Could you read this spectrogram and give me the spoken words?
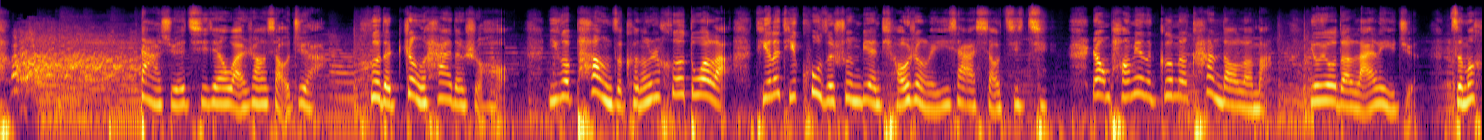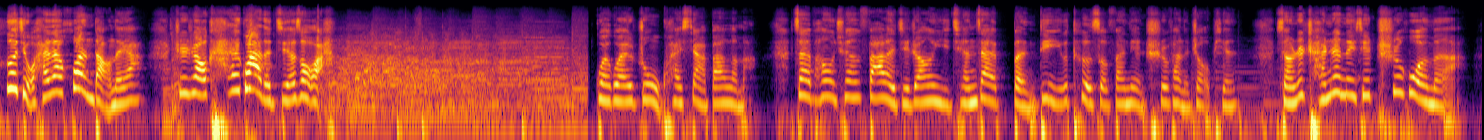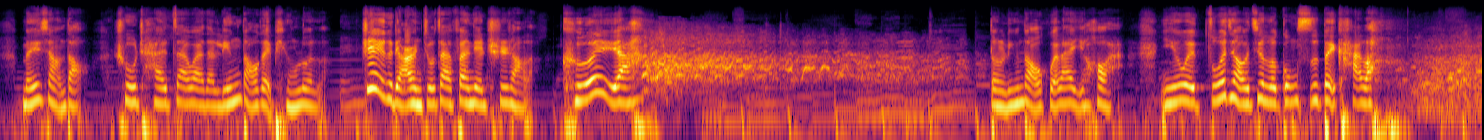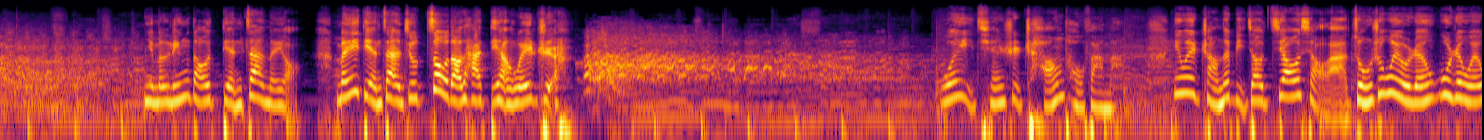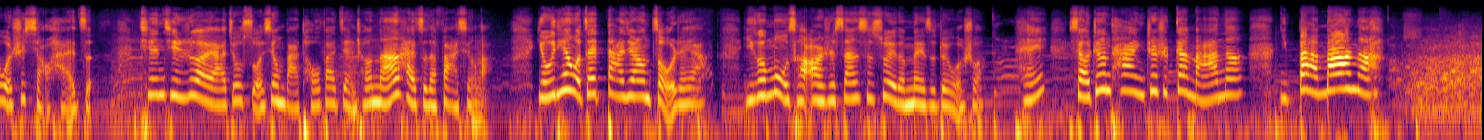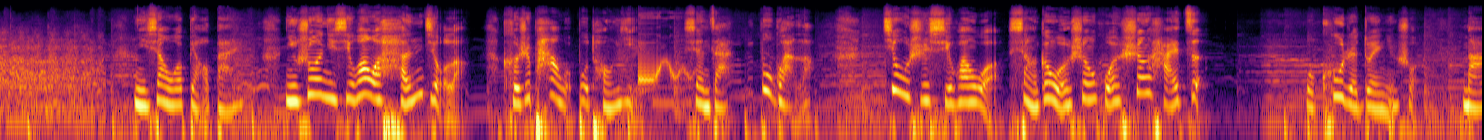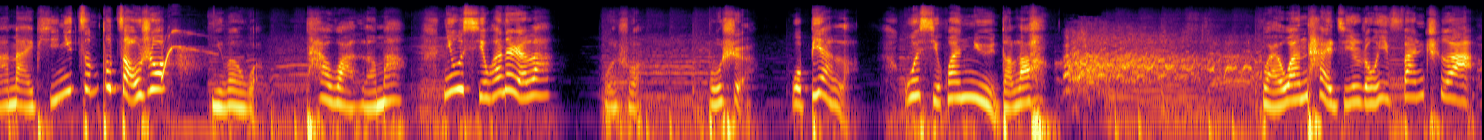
大学期间晚上小聚啊，喝得正嗨的时候。一个胖子可能是喝多了，提了提裤子，顺便调整了一下小鸡鸡，让旁边的哥们看到了嘛，悠悠的来了一句：“怎么喝酒还在换挡的呀？这是要开挂的节奏啊！”乖乖，中午快下班了嘛，在朋友圈发了几张以前在本地一个特色饭店吃饭的照片，想着缠着那些吃货们啊，没想到出差在外的领导给评论了：“这个点儿你就在饭店吃上了。”可以呀。等领导回来以后啊，你因为左脚进了公司被开了。你们领导点赞没有？没点赞就揍到他点为止。我以前是长头发嘛，因为长得比较娇小啊，总是会有人误认为我是小孩子。天气热呀，就索性把头发剪成男孩子的发型了。有一天我在大街上走着呀，一个目测二十三四岁的妹子对我说：“嘿，小正太，你这是干嘛呢？你爸妈呢？”你向我表白，你说你喜欢我很久了，可是怕我不同意。现在不管了。就是喜欢我，想跟我生活生孩子。我哭着对你说：“妈卖皮，你怎么不早说？”你问我太晚了吗？你有喜欢的人啦？我说不是，我变了，我喜欢女的了。拐弯太急容易翻车啊！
